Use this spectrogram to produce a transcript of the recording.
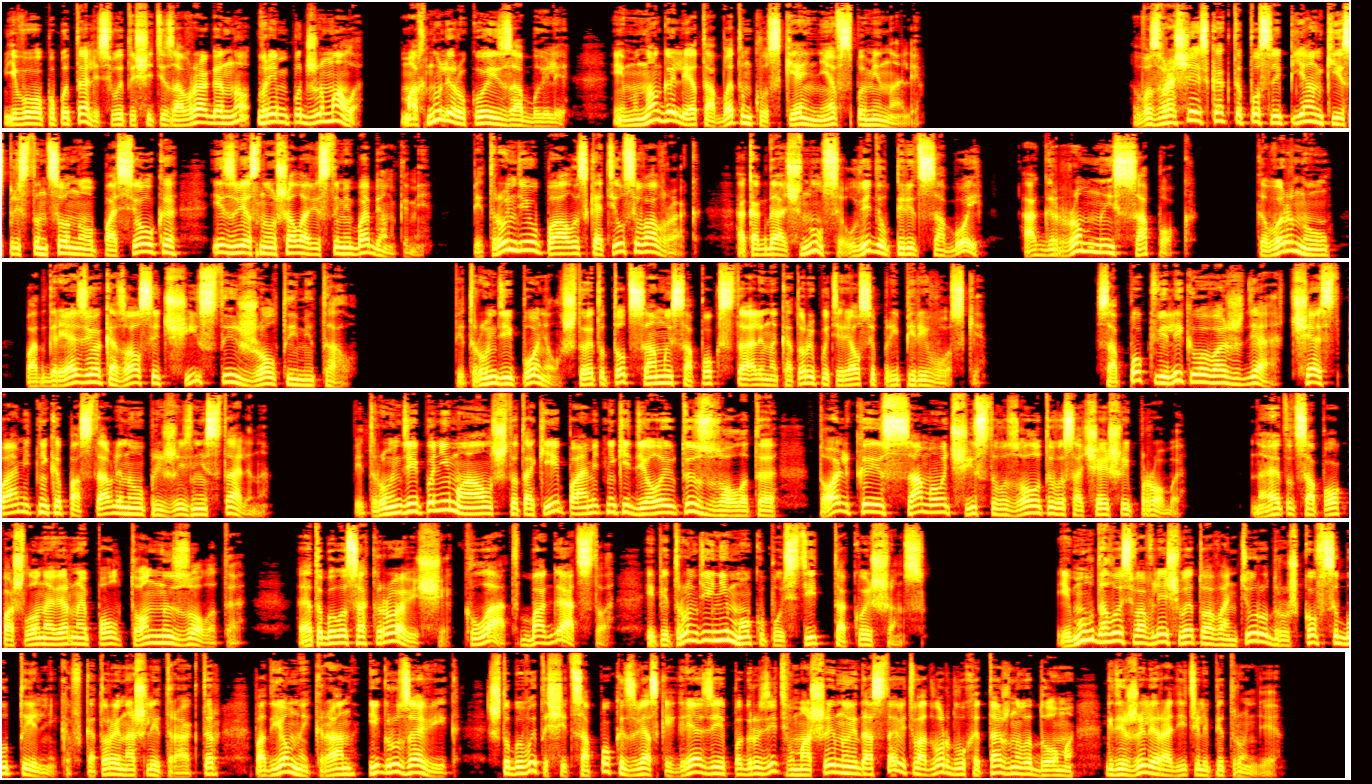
Его попытались вытащить из оврага, но время поджимало, махнули рукой и забыли — и много лет об этом куске не вспоминали. Возвращаясь как-то после пьянки из пристанционного поселка, известного шалавистыми бабенками, Петрундий упал и скатился во враг, а когда очнулся, увидел перед собой огромный сапог. Ковырнул, под грязью оказался чистый желтый металл. Петрундий понял, что это тот самый сапог Сталина, который потерялся при перевозке. Сапог великого вождя, часть памятника, поставленного при жизни Сталина. Петрундий понимал, что такие памятники делают из золота, только из самого чистого золота высочайшей пробы. На этот сапог пошло, наверное, полтонны золота. Это было сокровище, клад, богатство, и Петрундий не мог упустить такой шанс. Ему удалось вовлечь в эту авантюру дружков-собутыльников, которые нашли трактор, подъемный кран и грузовик, чтобы вытащить сапог из вязкой грязи, погрузить в машину и доставить во двор двухэтажного дома, где жили родители Петрундия.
